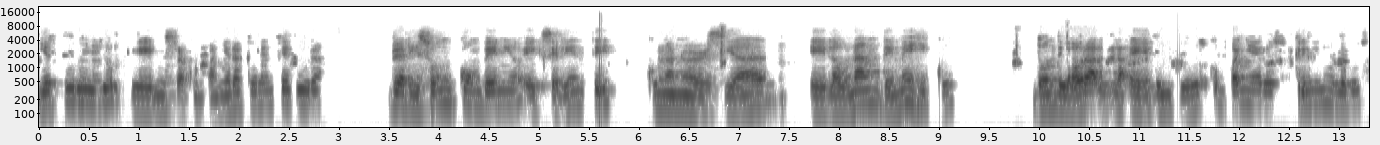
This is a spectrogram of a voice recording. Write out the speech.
y es por ello que nuestra compañera Karen Segura realizó un convenio excelente con la Universidad, eh, la UNAM de México, donde ahora la, 22 eh, compañeros criminólogos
